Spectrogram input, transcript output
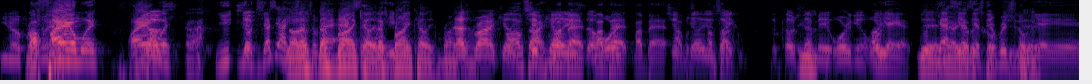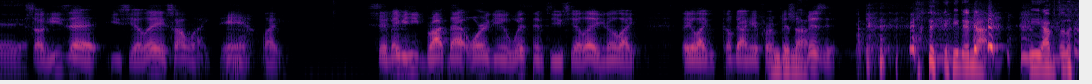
you know, from My when- family, you know, family. You yo, did y'all see how he No, that's that's that Brian Kelly. That's Brian did- Kelly. Brian That's Kelly. Brian Oh, Kelly. I'm Chip sorry. Kelly My is bad. My Or- bad. My bad. I Chip was, Kelly I'm is sorry. like the coach He that made Oregon. Oh yeah, yeah. Yeah. Yes, yes, Mariota's yes. The coach. original. Yeah. Yeah, yeah, yeah, yeah. So he's at UCLA. So I'm like, damn, like, shit. Maybe he brought that Oregon with him to UCLA. You know, like they like come down here for He official visit. he did not. He absolutely.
